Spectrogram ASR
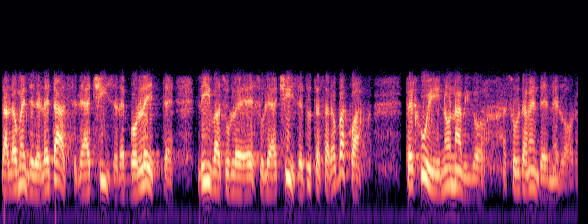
dall'aumento delle tasse, le accise, le bollette, l'IVA sulle, sulle accise, tutta questa roba qua, per cui non navigo assolutamente nell'oro.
